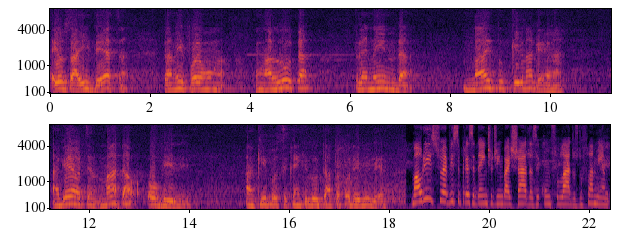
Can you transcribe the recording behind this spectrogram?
Eu saí dessa, para mim foi uma, uma luta tremenda, mais do que na guerra. Na guerra você mata ou vive. Aqui você tem que lutar para poder viver. Maurício é vice-presidente de embaixadas e consulados do Flamengo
